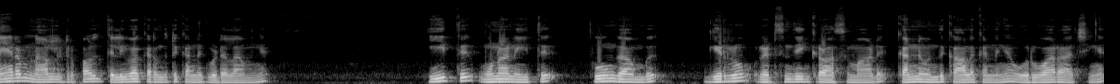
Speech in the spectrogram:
நேரம் நாலு லிட்டர் பால் தெளிவாக கறந்துட்டு கண்ணுக்கு விடலாமுங்க. ஈத்து மூணான ஈத்து பூங்காம்பு கிர்ரும் ரெட் சிந்தியும் கிராஸ் மாடு. கண் வந்து காலை கண்ணுங்க. ஒரு வாரம் ஆச்சுங்க.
